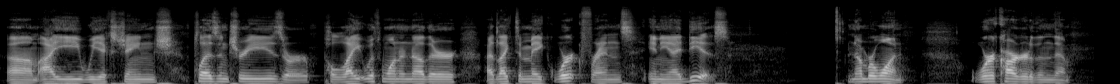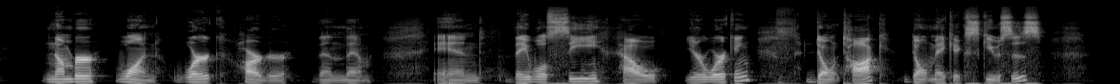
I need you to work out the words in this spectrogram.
um, i.e., we exchange pleasantries or polite with one another. I'd like to make work friends. Any ideas? Number one, work harder than them. Number one, work harder than them. And they will see how you're working. Don't talk, don't make excuses.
